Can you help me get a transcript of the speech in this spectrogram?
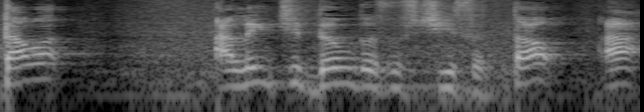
Tal a, a lentidão da justiça, tal a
